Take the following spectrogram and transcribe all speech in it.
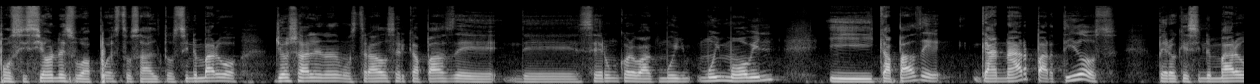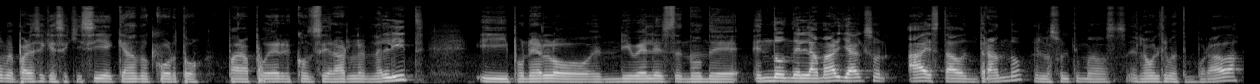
posiciones o a puestos altos. Sin embargo, Josh Allen ha demostrado ser capaz de, ser un coreback muy, muy móvil y capaz de ganar partidos, pero que sin embargo me parece que se sigue quedando corto para poder considerarlo en la elite y ponerlo en niveles en donde, en donde Lamar Jackson ha estado entrando en, los últimos, en la última temporada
